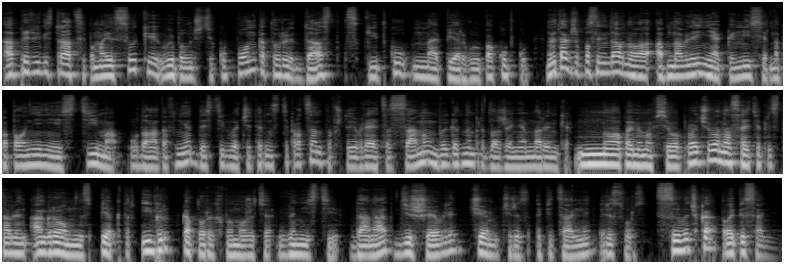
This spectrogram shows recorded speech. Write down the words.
А при регистрации по моей ссылке вы получите купон, который даст скидку на первую покупку. Ну и также после недавнего обновления комиссия на пополнение Steam у донатов нет достигла 14%, что является самым выгодным предложением на рынке. Но помимо всего прочего, на сайте представлен огромный спектр игр, в которых вы можете занести донат дешевле, чем через официальный ресурс. Ссылочка в описании.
